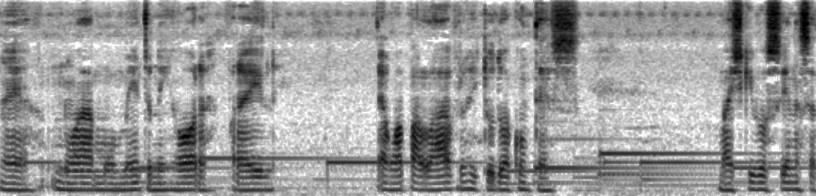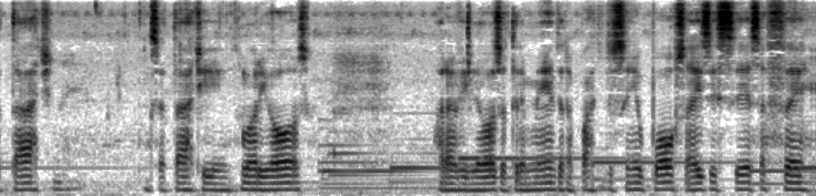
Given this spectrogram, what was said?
né? não há momento nem hora para Ele. É uma palavra e tudo acontece. Mas que você nessa tarde, né? essa tarde gloriosa, maravilhosa, tremenda da parte do Senhor, possa exercer essa fé.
